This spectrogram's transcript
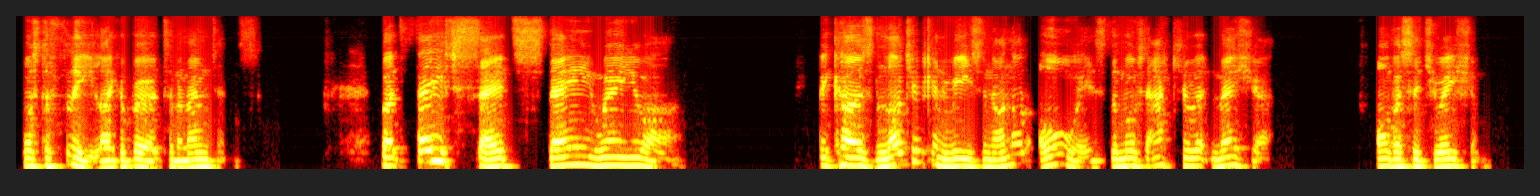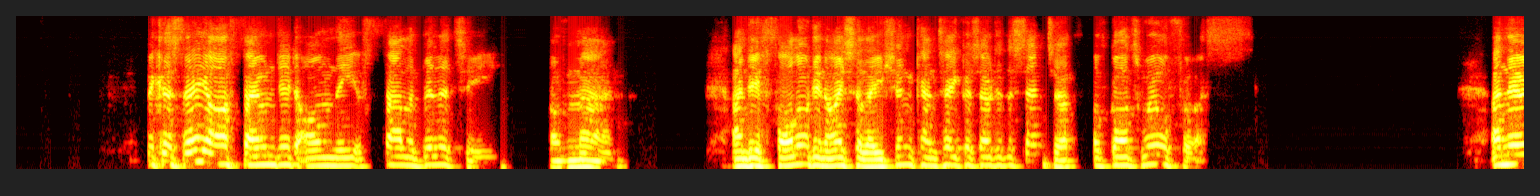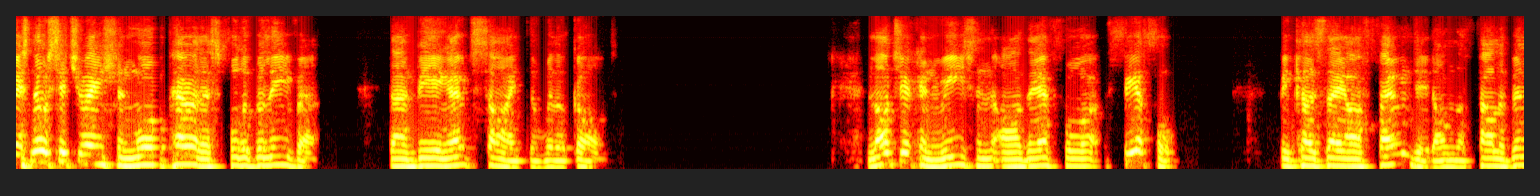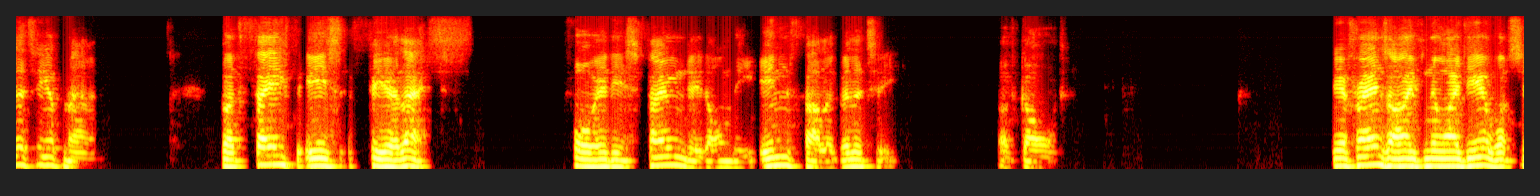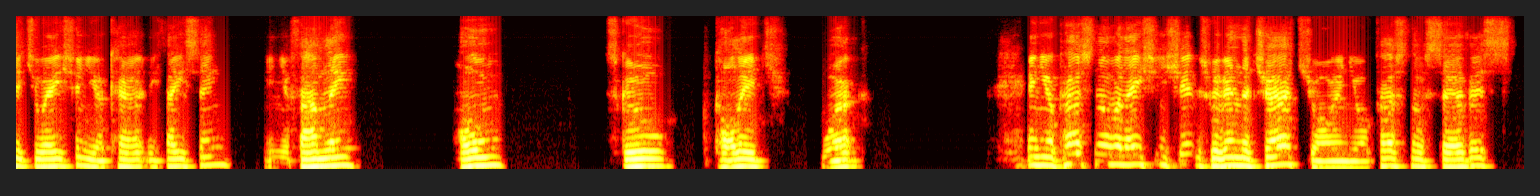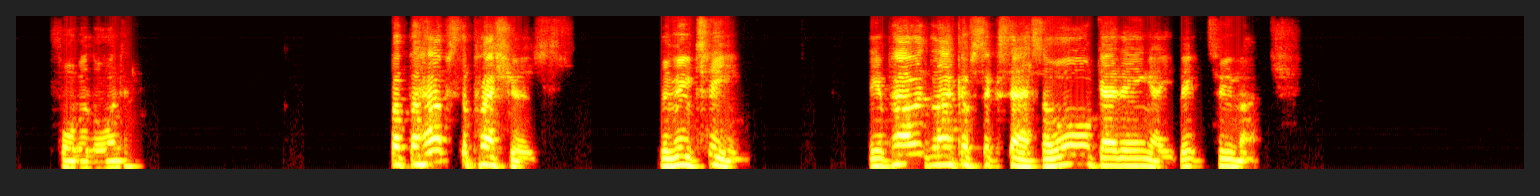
was to flee like a bird to the mountains. But faith said, stay where you are. Because logic and reason are not always the most accurate measure of a situation. Because they are founded on the fallibility of man and if followed in isolation, can take us out of the center of God's will for us. And there is no situation more perilous for the believer than being outside the will of God. Logic and reason are therefore fearful because they are founded on the fallibility of man. But faith is fearless for it is founded on the infallibility of God. Dear friends, I've no idea what situation you're currently facing in your family, home, school, college, work. In your personal relationships within the church or in your personal service for the Lord. But perhaps the pressures, the routine, the apparent lack of success are all getting a bit too much.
